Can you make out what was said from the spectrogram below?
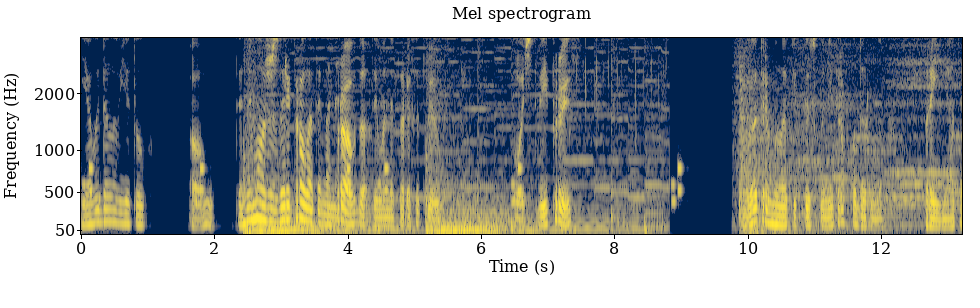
Я видалив YouTube. Оу. Ти не можеш зарекролити мене. Правда, ти мене перехитрив. Ось твій приз. Ви отримали підписку Нітро в подарунок. Прийняти.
